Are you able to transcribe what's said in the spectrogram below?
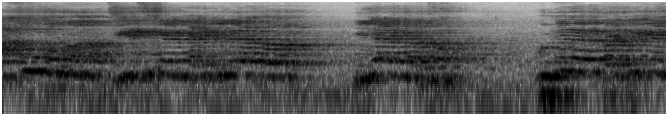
അസുഖമൊന്ന് ചികിത്സിക്കാൻ കഴിയില്ലാത്തവർ ഇല്ല എന്നർത്ഥം കുഞ്ഞുങ്ങളെ പഠിപ്പിക്കാൻ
